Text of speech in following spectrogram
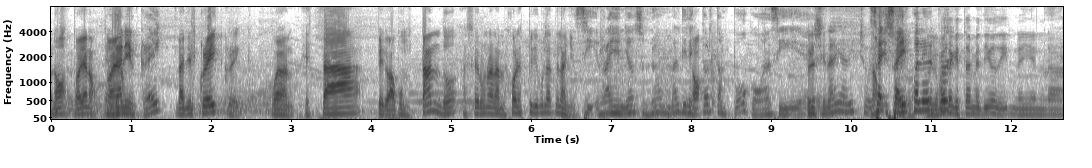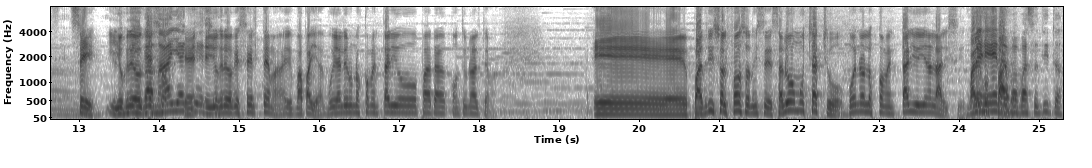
No, todavía no. ¿El todavía no. Daniel Craig? Daniel Craig, Craig. Bueno, está pero apuntando a ser una de las mejores películas del año. Sí, Ryan Johnson no es un mal director tampoco, weón. Sí, Pero eh, si nadie ha dicho o sea, eso. ¿Sabéis cuál es Lo el que pasa es que está metido Disney en la. Sí, y yo creo que, eso- que- que eh, eso. yo creo que ese es el tema, eh, va para allá. Voy a leer unos comentarios para continuar el tema. Eh, Patricio Alfonso nos dice, saludos muchachos, buenos los comentarios y el análisis. Vale, Buena, papazotito.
